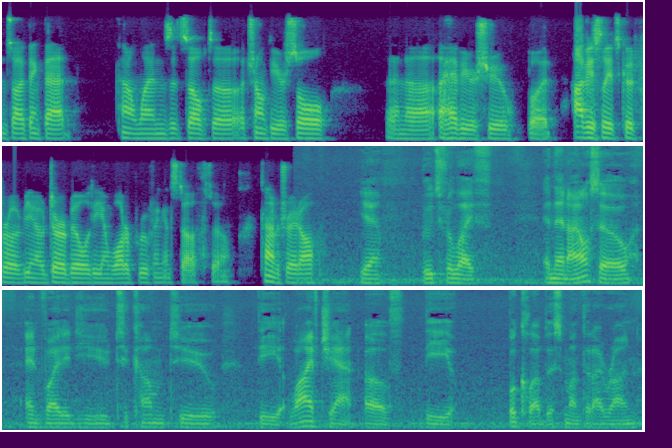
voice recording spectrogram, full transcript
and so I think that kind of lends itself to a chunkier sole and uh, a heavier shoe. But obviously, it's good for you know durability and waterproofing and stuff. So kind of a trade off. Yeah, boots for life. And then I also invited you to come to the live chat of the book club this month that I run,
